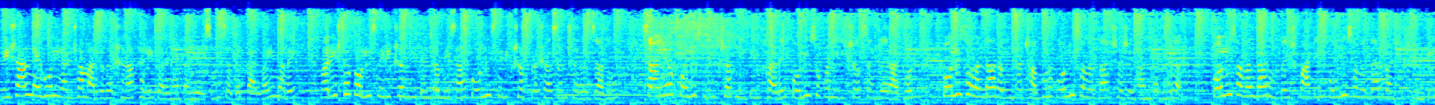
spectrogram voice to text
विशाल देहुल यांच्या मार्गदर्शनाखाली करण्यात आली असून सदर कारवाईमध्ये वरिष्ठ पोलीस निरीक्षक जितेंद्र मिसाळ पोलीस निरीक्षक प्रशासन शरद जाधव सहाय्यक पोलीस निरीक्षक नितीन खाडे पोलीस उपनिरीक्षक संजय राठोड पोलीस हवालदार रवींद्र ठाकूर पोलीस हवालदार शशिकांत घरत पोलीस हवालदार रुपेश पाटील पोलीस हवालदार गणेश शिंपी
